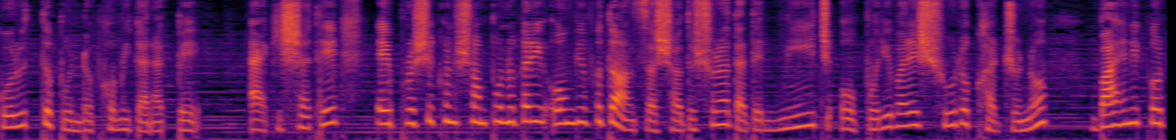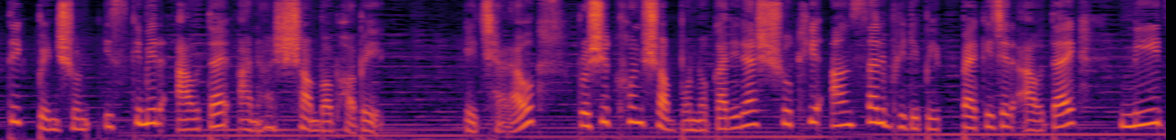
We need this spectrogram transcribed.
গুরুত্বপূর্ণ ভূমিকা রাখবে। একই সাথে এই প্রশিক্ষণ সম্পন্নকারী অঙ্গীভূত আনসার সদস্যরা তাদের নিজ ও পরিবারের সুরক্ষার জন্য বাহিনী কর্তৃক পেনশন স্কিমের আওতায় আনা সম্ভব হবে। এছাড়াও প্রশিক্ষণ সম্পন্নকারীরা সুখী আনসার ভিডিপি প্যাকেজের আওতায় নিজ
